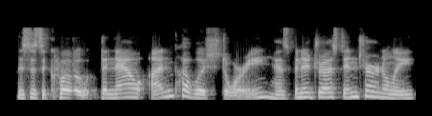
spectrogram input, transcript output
This is a quote. The now unpublished story has been addressed internally,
